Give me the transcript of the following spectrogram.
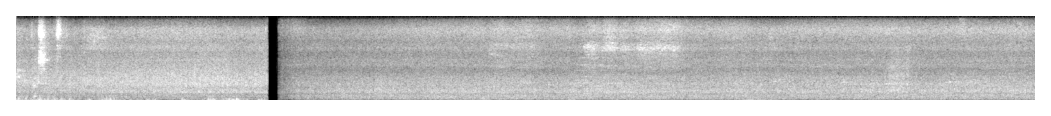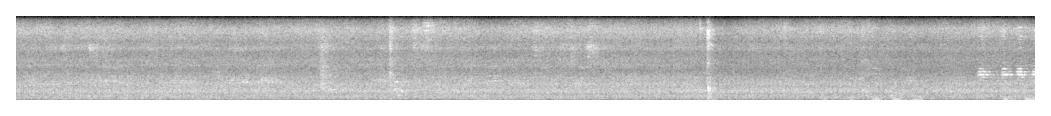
की कसे दिसतात ही पण आहे ही फुलं पैठणी ही पण चांगलीच आहे एकदम चांगली आहे ही पण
